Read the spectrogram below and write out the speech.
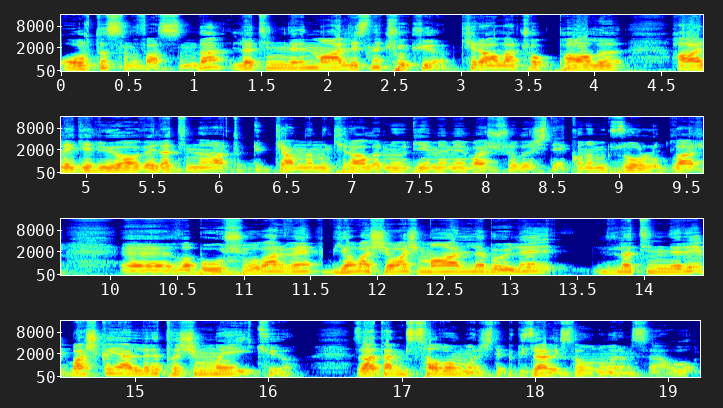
orta sınıf aslında Latinlerin mahallesine çöküyor. Kiralar çok pahalı hale geliyor ve Latinler artık dükkanlarının kiralarını ödeyememeye başlıyorlar. İşte ekonomik zorluklarla boğuşuyorlar ve yavaş yavaş mahalle böyle Latinleri başka yerlere taşınmaya itiyor. Zaten bir salon var işte bir güzellik salonu var mesela. O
